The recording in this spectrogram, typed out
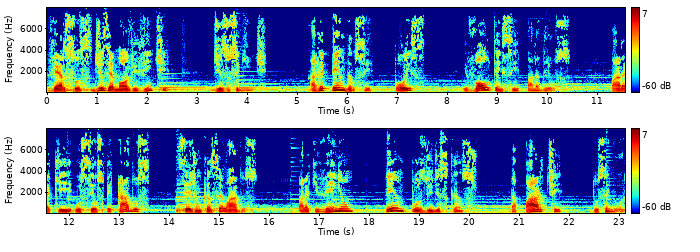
versos 19 e 20, diz o seguinte: Arrependam-se, pois, e voltem-se para Deus, para que os seus pecados sejam cancelados, para que venham tempos de descanso da parte do Senhor,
